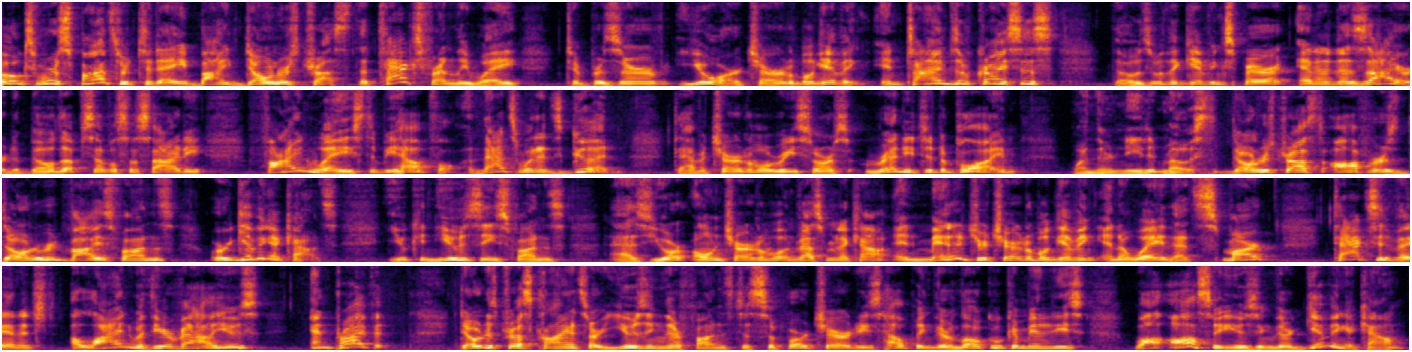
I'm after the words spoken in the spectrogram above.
Folks, we're sponsored today by Donors Trust, the tax friendly way to preserve your charitable giving. In times of crisis, those with a giving spirit and a desire to build up civil society find ways to be helpful. And that's when it's good to have a charitable resource ready to deploy when they're needed most. Donors Trust offers donor advised funds or giving accounts. You can use these funds as your own charitable investment account and manage your charitable giving in a way that's smart, tax advantaged, aligned with your values, and private. Donors Trust clients are using their funds to support charities helping their local communities while also using their giving account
